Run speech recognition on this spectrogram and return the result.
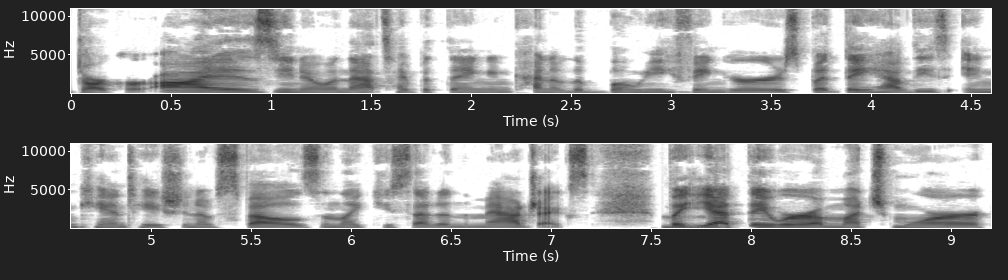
darker eyes, you know, and that type of thing, and kind of the bony fingers, but they have these incantation of spells and, like you said, in the magics. But Mhm. yet they were a much more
